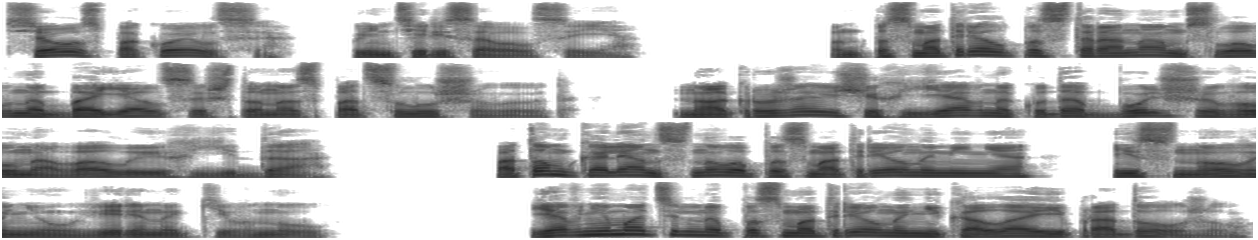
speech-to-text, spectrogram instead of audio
«Все, успокоился?» — поинтересовался я. Он посмотрел по сторонам, словно боялся, что нас подслушивают. Но окружающих явно куда больше волновала их еда. Потом Колян снова посмотрел на меня и снова неуверенно кивнул. Я внимательно посмотрел на Николая и продолжил.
